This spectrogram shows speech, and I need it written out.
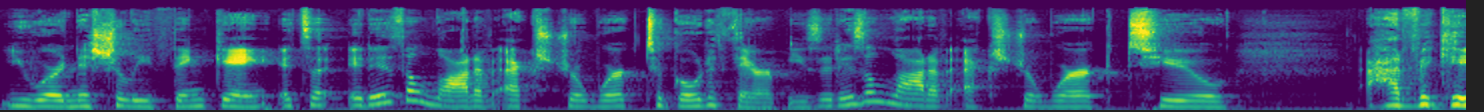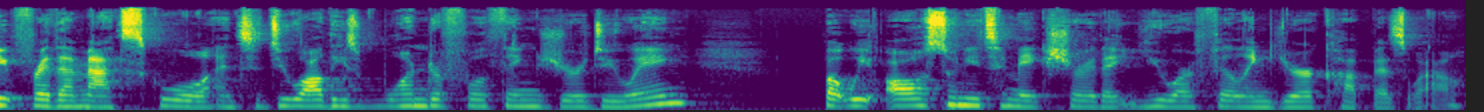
you were initially thinking. It's a it is a lot of extra work to go to therapies. It is a lot of extra work to advocate for them at school and to do all these wonderful things you're doing. But we also need to make sure that you are filling your cup as well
